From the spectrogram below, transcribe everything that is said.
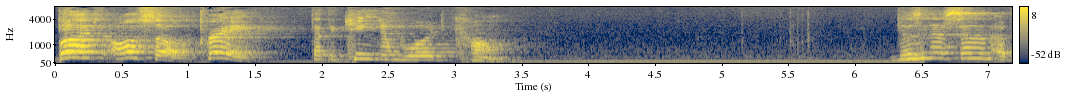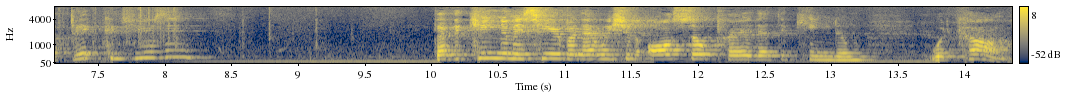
but also pray that the kingdom would come. Doesn't that sound a bit confusing? That the kingdom is here, but that we should also pray that the kingdom would come.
